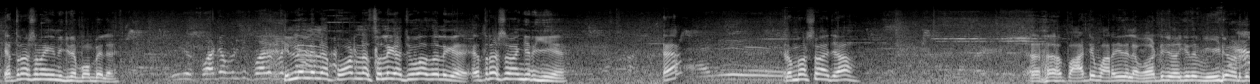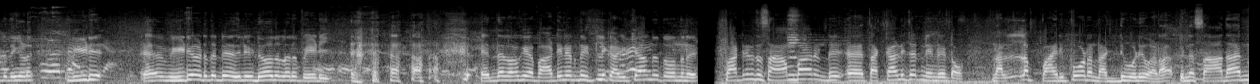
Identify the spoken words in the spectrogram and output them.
எத்தனை வருஷம் வாங்கி நிற்கிறேன் பொம்பையில் இது போட்டோ பிடிச்சி போட இல்லை இல்லை இல்லை போடல சொல்லுங்க சும்மா சொல்லுங்க எத்தனை வருஷம் வாங்கியிருக்கீங்க ഏ அது ரொம்ப വർഷം ആച്ചാ പാട്ടി പറയുന്നില്ല പാട്ടി ചോദിക്കുന്നത് വീഡിയോ എടുത്തിട്ട് നിങ്ങൾ വീഡിയോ വീഡിയോ എടുത്തിട്ട് ഇതിൽ ഇടുക എന്നുള്ളൊരു പേടി. എന്താ നമുക്ക് പാട്ടിന്റെ അടുത്ത് ഇഡ്ഡലി കഴിക്കാമെന്ന് തോന്നുന്നത് പാട്ടിന്റെ അടുത്ത് സാമ്പാറുണ്ട് തക്കാളി ചട്നി ഉണ്ട് കേട്ടോ. നല്ല പരിപ്പോടുണ്ട് അടിപൊളി വട. പിന്നെ സാധാരണ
